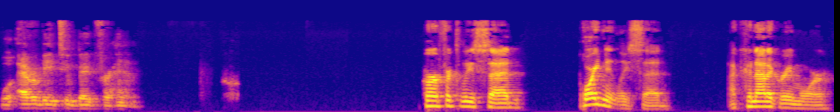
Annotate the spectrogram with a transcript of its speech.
will ever be too big for him. Perfectly said. Poignantly said. I could not agree more.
